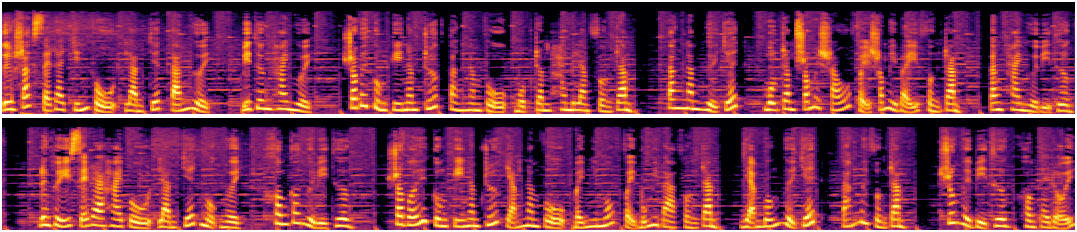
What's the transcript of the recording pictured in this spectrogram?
Đường sắt xảy ra 9 vụ, làm chết 8 người, bị thương 2 người. So với cùng kỳ năm trước tăng 5 vụ, 125%, tăng 5 người chết, 166,67%, tăng 2 người bị thương. Đường thủy xảy ra 2 vụ, làm chết 1 người, không có người bị thương. So với cùng kỳ năm trước giảm 5 vụ, 71,43%, giảm 4 người chết, 80%, số người bị thương không thay đổi.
